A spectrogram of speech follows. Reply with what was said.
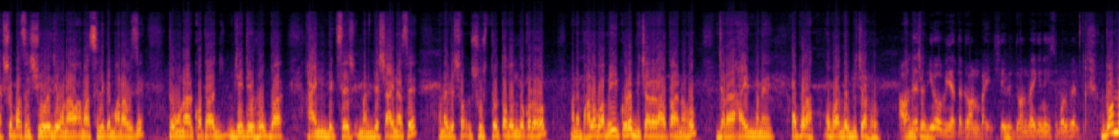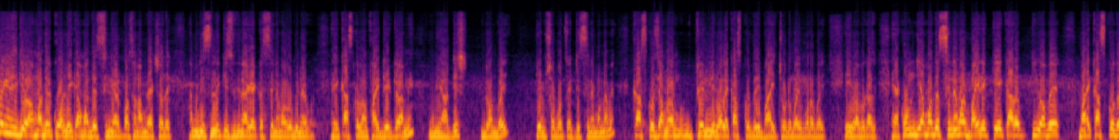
একশো পার্সেন্ট শিওর যে ওনার আমার ছেলেকে মারা হয়েছে। তো ওনার কথা যেটাই হোক বা আইন দেখছে মানে দেশে আইন আছে ওনাকে সুস্থ তদন্ত করা হোক মানে ভালোভাবেই করে বিচারের আওতায় আনা হোক যারা আইন মানে অপরাধ অপরাধের বিচার হোক আমাদের প্রিয় অভিনেতা ডন ভাই সেই ডন ভাইকে নিয়ে কিছু বলবেন? ডনবাগি কি আমাদের কলিগ আমাদের সিনিয়র পার্সন আমরা একসাথে। আমি রিসেন্টলি কিছুদিন আগে একটা সিনেমার অভিনয় কাজ করলাম ফাইট ডিরেক্টর আমি উনি আর্টিস্ট ডন ভাই প্রেম শপথ একটি সিনেমার নামে। কাজ করছি আমরা ফ্রেন্ডলি ভাবে কাজ করতে ভাই ছোট ভাই বড় ভাই এইভাবে কাজ এখন যে আমাদের সিনেমার বাইরে কে কার কীভাবে মানে কাজ করতে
